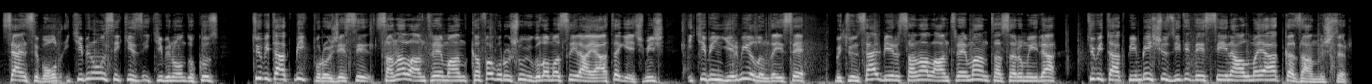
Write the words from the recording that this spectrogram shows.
Sensible 2018-2019 TÜBİTAK BİK projesi sanal antrenman kafa vuruşu uygulamasıyla hayata geçmiş, 2020 yılında ise bütünsel bir sanal antrenman tasarımıyla TÜBİTAK 1507 desteğini almaya hak kazanmıştır.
